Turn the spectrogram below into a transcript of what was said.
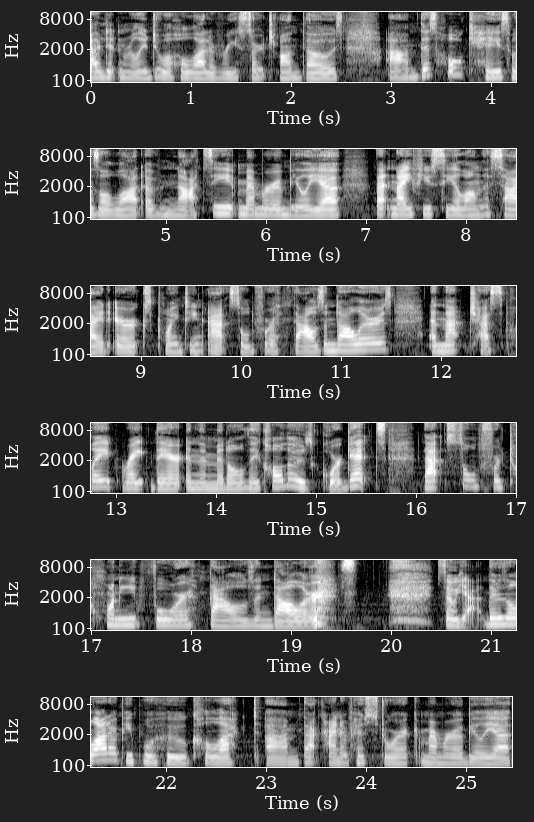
I didn't really do a whole lot of research on those. Um, this whole case was a lot of Nazi memorabilia. That knife you see along the side, Eric's pointing at, sold for a $1,000. And that chest plate right there in the middle, they call those gorgets, that sold for $24,000. so yeah, there's a lot of people who collect um, that kind of historic memorabilia.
